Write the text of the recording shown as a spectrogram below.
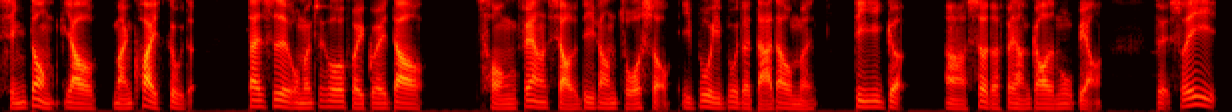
行动要蛮快速的，但是我们最后回归到从非常小的地方着手，一步一步的达到我们第一个啊、呃、设的非常高的目标，对，所以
